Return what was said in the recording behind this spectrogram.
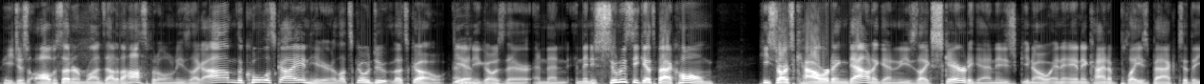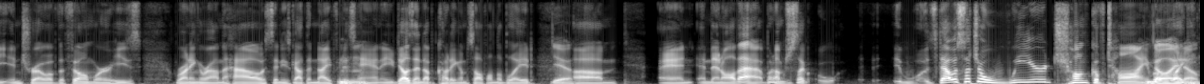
he just all of a sudden runs out of the hospital, and he's like, "I'm the coolest guy in here. Let's go do. Let's go." And Yeah. then he goes there, and then and then as soon as he gets back home. He starts cowering down again, and he's like scared again. And he's, you know, and, and it kind of plays back to the intro of the film where he's running around the house and he's got the knife in his hand, and he does end up cutting himself on the blade Mm-hmm. Yeah. um, and and then all that. But I'm just like, it was, that was such a weird chunk of time No, of I know.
